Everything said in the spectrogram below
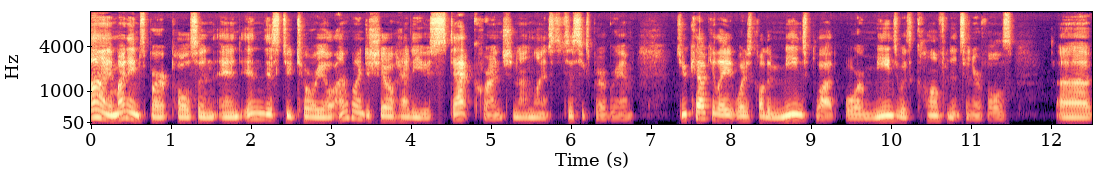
Hi, my name is Bart Poulson, and in this tutorial I'm going to show how to use StatCrunch, an online statistics program, to calculate what is called a means plot, or means with confidence intervals, uh,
